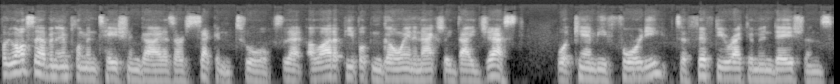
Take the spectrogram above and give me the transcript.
But we also have an implementation guide as our second tool so that a lot of people can go in and actually digest what can be 40 to 50 recommendations.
